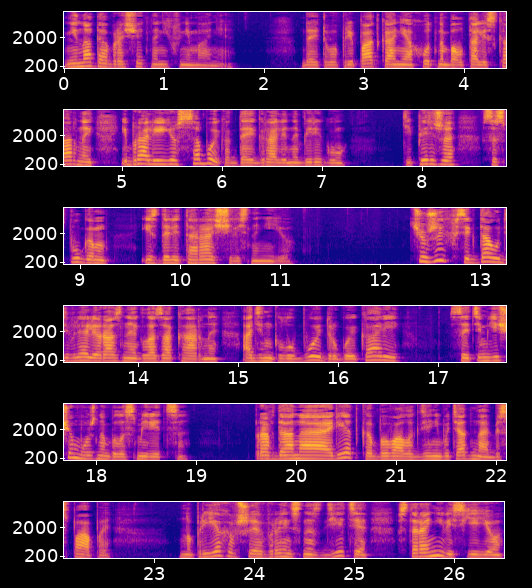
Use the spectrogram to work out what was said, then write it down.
Не надо обращать на них внимания. До этого припадка они охотно болтали с Карной и брали ее с собой, когда играли на берегу. Теперь же с испугом издали таращились на нее. Чужих всегда удивляли разные глаза Карны, один голубой, другой карий. С этим еще можно было смириться. Правда, она редко бывала где-нибудь одна, без папы. Но приехавшие в Рейнснес дети сторонились ее,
